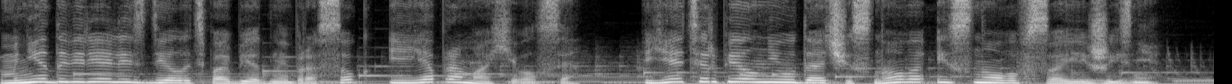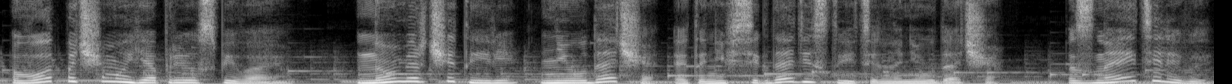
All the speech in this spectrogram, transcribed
мне доверяли сделать победный бросок, и я промахивался. Я терпел неудачи снова и снова в своей жизни. Вот почему я преуспеваю. Номер 4. Неудача – это не всегда действительно неудача. Знаете ли вы,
